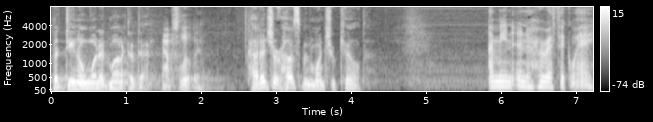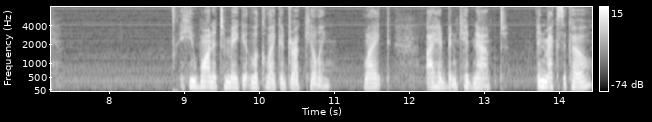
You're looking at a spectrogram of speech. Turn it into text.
that Dino wanted Monica dead. Absolutely. How did your husband want you killed? I mean, in a horrific way. He wanted to make it look like a drug killing, like I had been kidnapped in Mexico,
